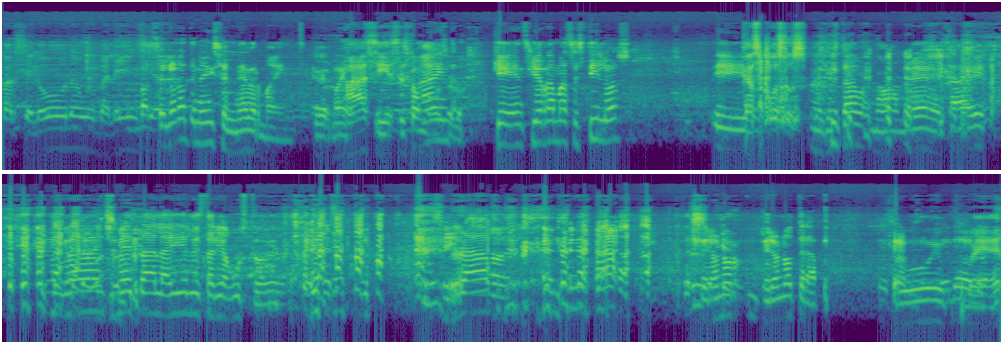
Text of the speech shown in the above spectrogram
Barcelona o en Valencia. en Barcelona tenéis el Nevermind. Nevermind. Ah, sí, ese es Mind, famoso. que encierra más estilos. Y Casposos. está- no, hombre, está ahí. El grunge, metal, ahí él estaría a gusto. ¿eh? Rap. Pero no, pero no trap. Uy, No, no, no. bueno.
